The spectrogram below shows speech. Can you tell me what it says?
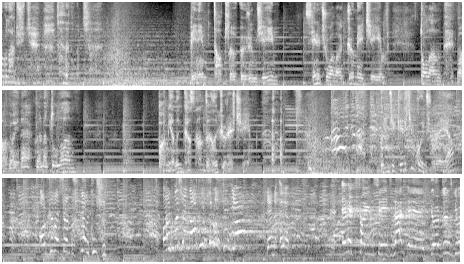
Yavrular düştü. Benim tatlı örümceğim. Seni çuvala gömeceğim. Dolan, mavi ayaklarına dolan. Bamyanın kazandığını göreceğim. Örümcekleri kim koymuş oraya ya? Arkadaşlar üstüne koşun. Arkadaşlar ne yapıyorsunuz siz ya? Yani e, e, evet sayın seyirciler e, gördüğünüz gibi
